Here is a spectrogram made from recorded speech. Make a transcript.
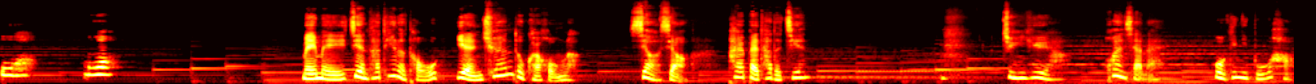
我我……”梅梅见他低了头，眼圈都快红了，笑笑，拍拍他的肩。君玉啊，换下来，我给你补好。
